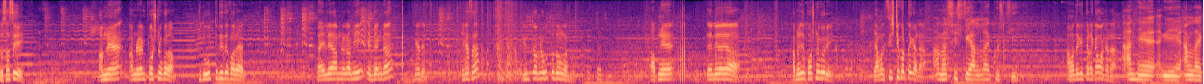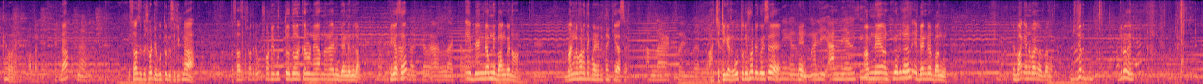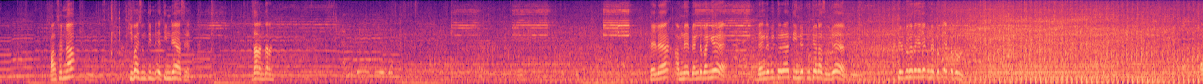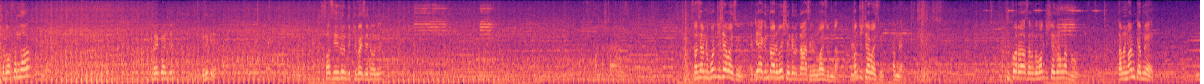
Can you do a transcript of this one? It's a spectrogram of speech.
তো চাচি আপনি আপনার আমি প্রশ্ন করাম। যদি উত্তর দিতে পারেন তাইলে আপনার আমি এই ব্যাংকটা দিয়ে দেন। ঠিক আছে? কিন্তু আপনার উত্তর দেওয়া লাগবে। আপনি তাহলে আহ, আপনি যদি প্রশ্ন করি যে আমাদের সৃষ্টি করতে কেটা আমার সৃষ্টি আল্লাহ করছি। আমাদেরকে কেটা কাওয়া কেটা আনে আল্লাহ খাওয়ায়। আল্লাহ ঠিক না? হ্যাঁ তো সঠিক উত্তর দিচ্ছে ঠিক না? তো সঠিক উত্তর দেওয়ার কারণে আপনারা আমি ব্যাংকটা দিলাম। ঠিক আছে? এই ব্যাংকটা আপনি ভাঙবেন হন বাংলা পরে দেখবেন এর ভিতরে কি আছে। আচ্ছা ঠিক আছে উত্তর তো সঠিক হয়েছে আপনি কি করবেন জানেন? এই ব্যাংকটা ভাঙুন জোরে জোরে দিন। ভাঙছেন না? কি পাইছুন তিনটে তিনটে আছে। দাঁড়ান দাঁড়ান। তাইলে আপনি ব্যাংকটা ভাঙে ব্যাংকের ভিতরে তিনটে টোকেন আছে বুঝলেন? তিনটে টোকেন থেকে যে কোনো একটা একটা ধরুন। একটা দর্শন না? ভাই কোন যে দেখি না। সাসি দিন যে কি পাইছে এটা সাসি আপনি পঞ্চাশ টাকা পাইছুন। এটা কিন্তু আর বেশি এটা দা আছেন পাইছুন না। পঞ্চাশ টাকা পাইছুন আপনি। কি করার আছে? আমাকে পঞ্চাশ টাকা দেওয়া লাগবো। আপনার নাম কি আপনার?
